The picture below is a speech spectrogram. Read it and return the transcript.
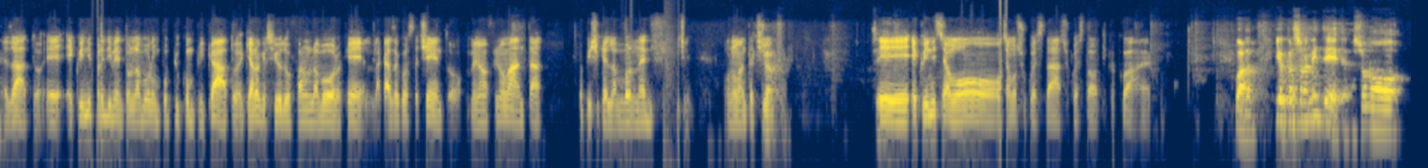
Esatto, e, e, quindi poi diventa un lavoro un po' più complicato. È chiaro che se io devo fare un lavoro che la casa costa 100, me ne offri 90, capisci che il lavoro non è difficile, o 95. Certo. Sì. E, e, quindi siamo, siamo su, questa, su questa ottica qua. Ecco. Guarda, io personalmente sono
